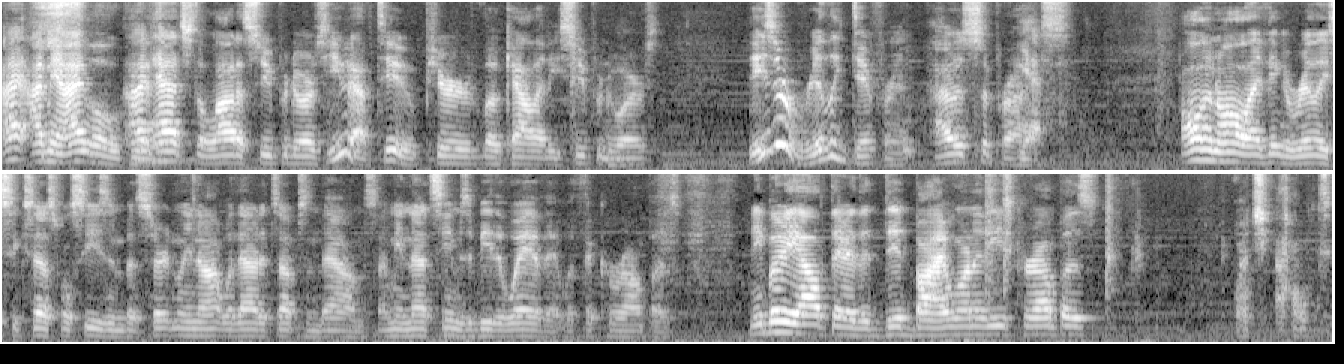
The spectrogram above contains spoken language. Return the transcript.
I, I mean, So I've, cool. I've hatched a lot of super dwarves. You have too, pure locality super dwarves. These are really different. I was surprised. Yes. All in all, I think a really successful season, but certainly not without its ups and downs. I mean, that seems to be the way of it with the Karompas. Anybody out there that did buy one of these Karompas, watch out.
